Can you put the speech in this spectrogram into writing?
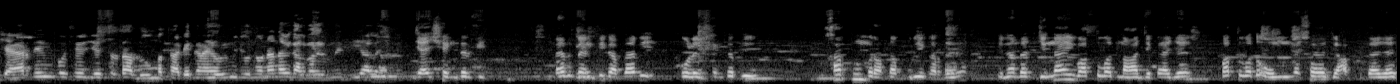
ਸ਼ਹਿਰ ਦੇ ਵੀ ਕੁਝ ਜੇ ਸ਼ਰਧਾਲੂ ਮੱਥਾ ਟੇਕਣ ਆਏ ਉਹ ਵੀ ਮੌਜੂਦ ਨੇ ਉਹਨਾਂ ਨਾਲ ਵੀ ਗੱਲਬਾਤ ਕਰਨੀ ਕੀ ਹਾਲ ਹੈ ਜੈ ਸ਼ੰਕਰ ਜੀ ਮੈਂ ਤਾਂ ਬੇਨਤੀ ਕਰਦਾ ਵੀ ਭੋਲੇ ਸ਼ੰਕਰ ਦੀ ਹਰ ਨੂੰ ਮੁਰਾਦਾਂ ਪੂਰੀਆਂ ਕਰਦੇ ਨੇ ਇਹਨਾਂ ਦਾ ਜਿੰਨਾ ਹੀ ਵੱਧ ਤੋਂ ਵੱਧ ਨਾਮ ਜਪਿਆ ਜਾਏ, ਵੱਧ ਤੋਂ ਵੱਧ ਓਮ ਨਮः ਸ਼ਿਵਾਏ ਜਾਪ ਕੀਤਾ ਜਾਏ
